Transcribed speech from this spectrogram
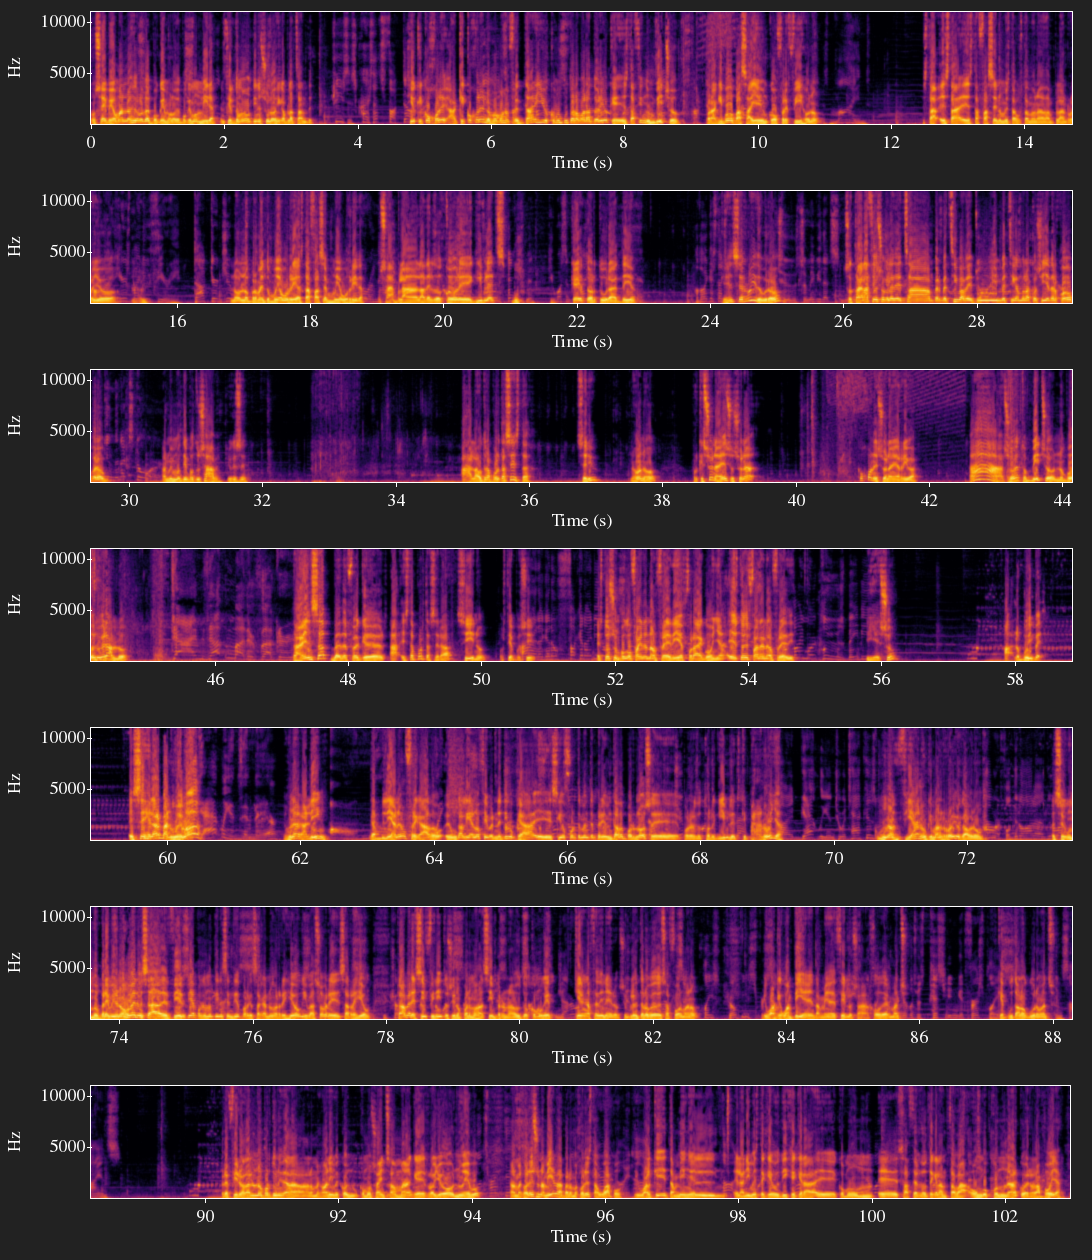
no sé, veo más lógico lo de Pokémon Lo de Pokémon, mira, en cierto modo tiene su lógica aplastante Tío, ¿qué cojones? ¿A qué cojones nos vamos a enfrentar? Y yo, es como un puto laboratorio que está haciendo un bicho Por aquí puedo pasar y hay un cofre fijo, ¿no? Esta, esta, esta fase no me está gustando nada En plan, rollo... No, lo prometo, muy aburrida Esta fase es muy aburrida O sea, en plan, la del doctor eh, Giblets uf, Qué tortura, tío ¿Qué es ese ruido, bro? O sea, está gracioso que le dé esta perspectiva de tú investigando las cosillas del juego, pero al mismo tiempo tú sabes, yo qué sé. Ah, la otra puerta es esta. ¿En serio? No, no. ¿Por qué suena eso? Suena... ¿Qué cojones suena ahí arriba? Ah, son estos bichos. No puedo liberarlos. Time's up, motherfucker. Ah, ¿esta puerta será? Sí, ¿no? Hostia, pues sí. Esto es un poco Final and Freddy, eh, fuera de coña Esto es Final and Freddy ¿Y eso? Ah, lo puedo pe- ¿Ese es el arma nueva? Es una Galín Gabliano fregado. Es un galeano cibernético que ha eh, sido fuertemente experimentado por los eh, por el doctor Giblet. ¡Qué paranoia! Como un anciano, qué mal rollo, cabrón. El segundo premio Nobel, o sea, de ciencia Pokémon tiene sentido porque saca nueva región y va sobre esa región. Claro, a ver, es infinito si nos ponemos así Pero Naruto es como que quieren hacer dinero. Simplemente lo veo de esa forma, ¿no? Igual que One Piece, ¿eh? También decirlo, o sea, joder, macho. Qué puta locura, macho Prefiero darle una oportunidad a lo mejor animes con- como Saint Man, que es rollo nuevo. A lo mejor es una mierda, pero a lo mejor está guapo. Igual que también el, el anime este que os dije que era eh, como un eh, sacerdote que lanzaba hongos con un arco, era la polla.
